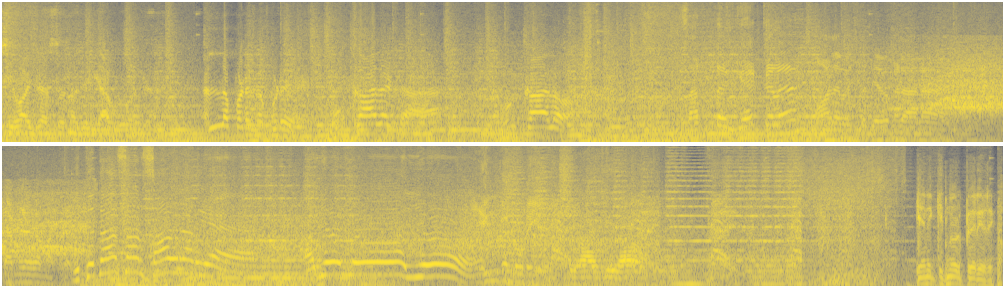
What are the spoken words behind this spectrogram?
சிவாஜி சொன்னது ஞாபகம் நல்ல படங்க கூட முக்காலடா முக்காலம் சட்டம் கேட்கல. மாட வச்ச தேவங்களான தமிழக மக்கள். இதுதான் சார் சாகுறாங்க ஐயோ ஐயோ ஐயோ. எங்களுடைய எனக்கு இன்னொரு பேர் இருக்கு.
